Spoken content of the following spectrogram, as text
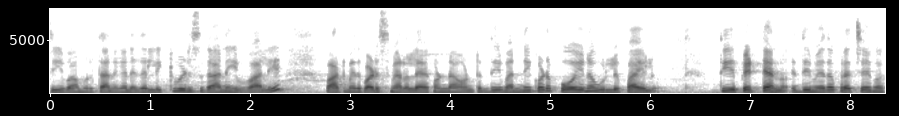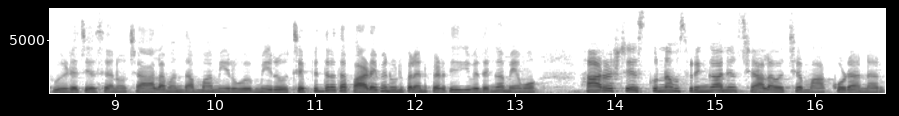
జీవామృతాన్ని కానీ ఏదో లిక్విడ్స్ కానీ ఇవ్వాలి. వాటి మీద పడి స్మెల్ లేకుండా ఉంటుంది. ఇవన్నీ కూడా పోయిన ఉల్లిపాయలు. తీ పెట్టాను. దీని మీద ప్రత్యేక ఒక వీడియో చేశాను. చాలామంది అమ్మ మీరు మీరు చెప్పిన తర్వాత పాడైపోయిన ఉల్లిపాయలను పెడితే ఈ విధంగా మేము హార్వెస్ట్ చేసుకున్నాము. స్ప్రింగ్ ఆనియన్స్ చాలా వచ్చాయి మాకు కూడా అన్నారు.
